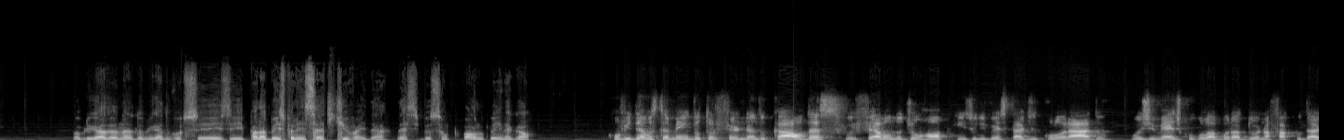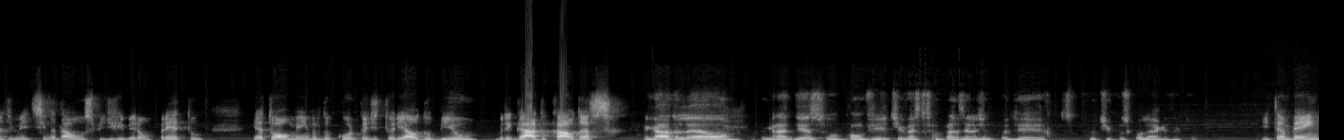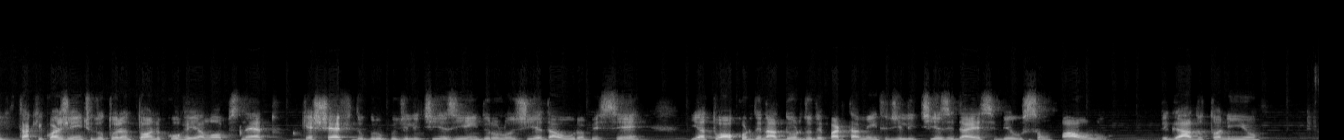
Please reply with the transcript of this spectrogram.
Obrigado, Leonardo. Obrigado a vocês e parabéns pela iniciativa aí da, da SBU São Paulo, bem legal. Convidamos também o Dr. Fernando Caldas, foi fellow no John Hopkins Universidade de Colorado, hoje médico colaborador na Faculdade de Medicina da USP de Ribeirão Preto e atual membro do corpo editorial do Bill. Obrigado, Caldas. Obrigado, Léo. Agradeço o convite. Vai ser um prazer a gente poder discutir com os colegas aqui. E também está aqui com a gente o Dr. Antônio Correia Lopes Neto, que é chefe do grupo de litíase e endurologia da URO-ABC e atual coordenador do departamento de litíase da SBU São Paulo. Obrigado, Toninho.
